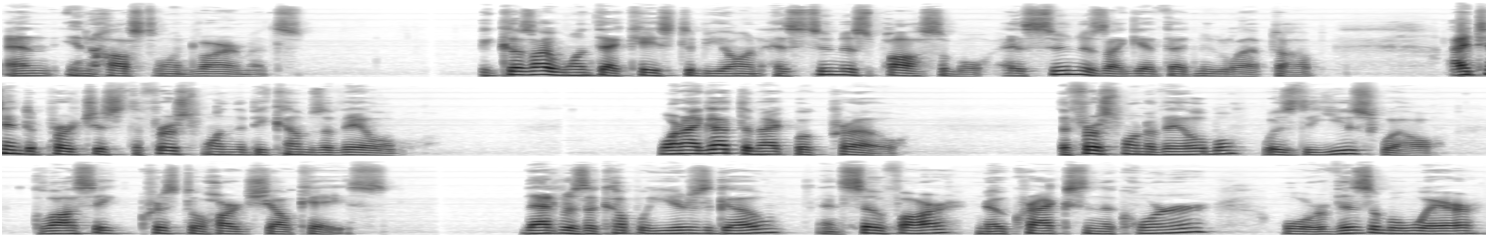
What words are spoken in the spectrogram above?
and in hostile environments. Because I want that case to be on as soon as possible, as soon as I get that new laptop, I tend to purchase the first one that becomes available. When I got the MacBook Pro, the first one available was the UESWILL glossy crystal Hard Shell case. That was a couple years ago, and so far, no cracks in the corner or visible wear,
